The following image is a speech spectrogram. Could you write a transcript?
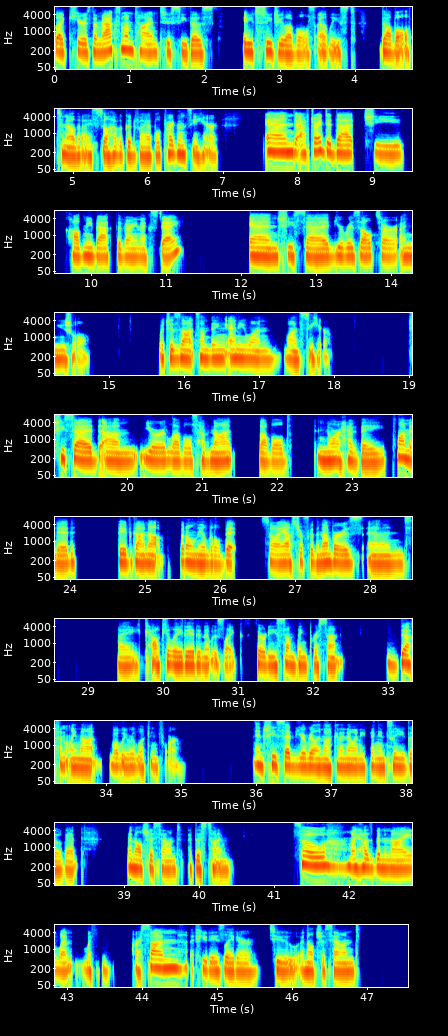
like, here's the maximum time to see those HCG levels at least double to know that I still have a good viable pregnancy here. And after I did that, she called me back the very next day and she said, Your results are unusual, which is not something anyone wants to hear. She said, um, Your levels have not doubled, nor have they plummeted. They've gone up, but only a little bit. So I asked her for the numbers and I calculated, and it was like 30 something percent. Definitely not what we were looking for. And she said, You're really not going to know anything until you go get an ultrasound at this time. So my husband and I went with our son a few days later to an ultrasound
